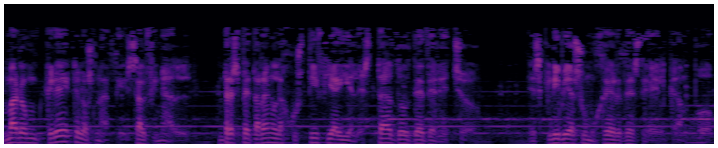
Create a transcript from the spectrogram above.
Marum cree que los nazis, al final, respetarán la justicia y el Estado de Derecho. Escribe a su mujer desde el campo.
